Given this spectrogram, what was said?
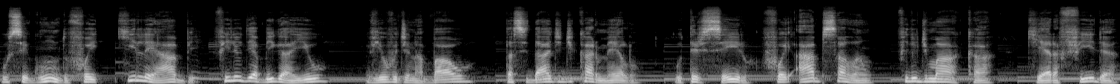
O segundo foi Quileabe, filho de Abigail, viúva de Nabal, da cidade de Carmelo. O terceiro foi Absalão, filho de Maacá, que era filha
